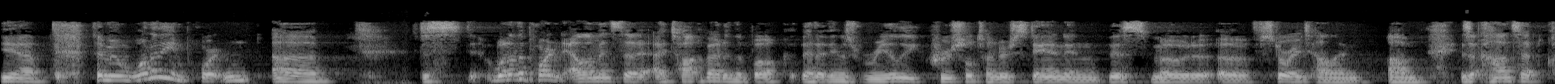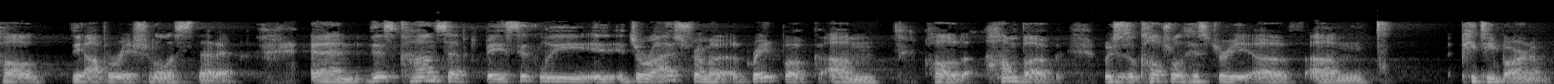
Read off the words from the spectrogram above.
Yeah. So, I mean, one of the important uh, one of the important elements that I talk about in the book that I think is really crucial to understanding this mode of storytelling um, is a concept called the operational aesthetic. And this concept basically it, it derives from a, a great book um, called Humbug, which is a cultural history of um, P.T. Barnum,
